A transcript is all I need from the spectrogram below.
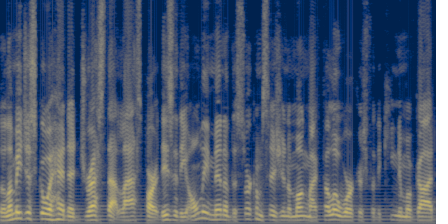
So let me just go ahead and address that last part. These are the only men of the circumcision among my fellow workers for the kingdom of God.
